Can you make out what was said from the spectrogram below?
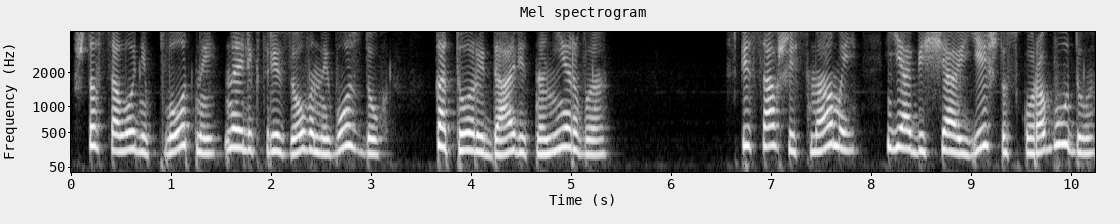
что в салоне плотный, наэлектризованный воздух, который давит на нервы. Списавшись с мамой, я обещаю ей, что скоро буду.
